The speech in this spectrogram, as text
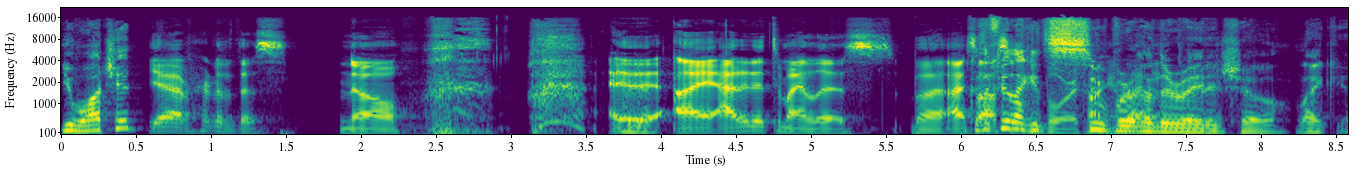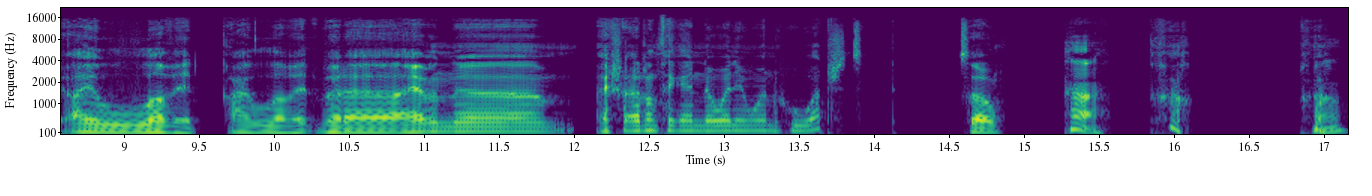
You watch it? Yeah, I've heard of this. No. I, I added it to my list, but I saw I feel like it's super about it underrated show. Like I love it. I love it. But uh, I haven't. um actually, I don't think I know anyone who watched it. So, Huh. Huh. Well,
